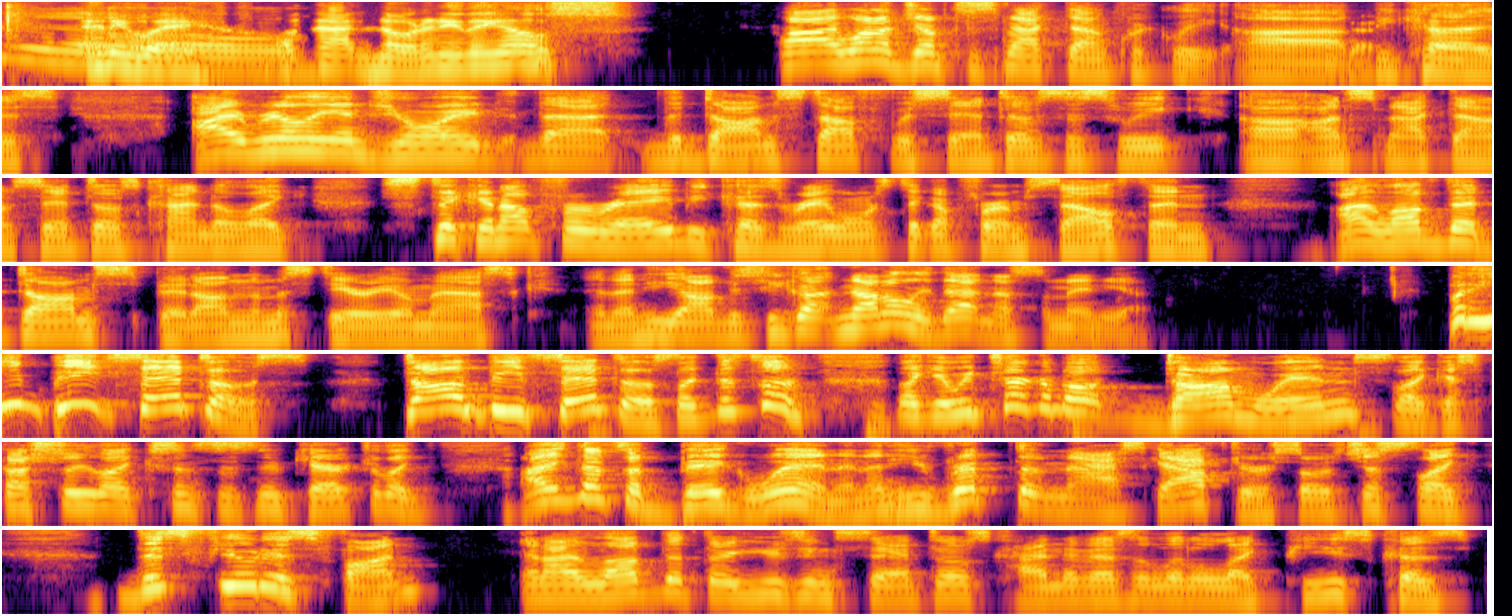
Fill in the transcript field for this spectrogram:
Anyway, No. on that note, anything else? I want to jump to SmackDown quickly uh, Okay. because I really enjoyed that the Dom stuff with Santos this week uh, on SmackDown. Santos kind of like sticking up for Rey because Rey won't stick up for himself, and I love that Dom spit on the Mysterio mask, and then he obviously got not only that in WrestleMania, but he beat Santos. Dom beat Santos. Like this, a like we talk about Dom wins, like especially like since this new character, like I think that's a big win. And then he ripped the mask after, so it's just like this feud is fun. And I love that they're using Santos kind of as a little like piece because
